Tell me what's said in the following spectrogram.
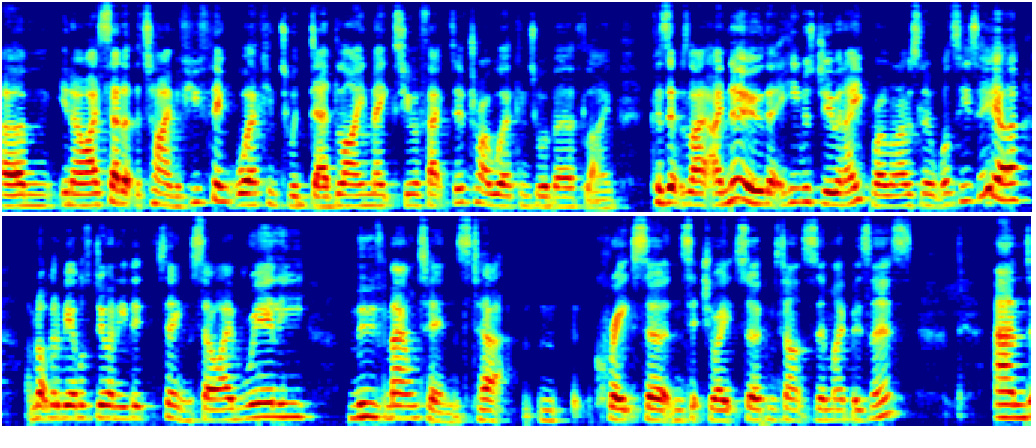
um, you know, I said at the time, if you think working to a deadline makes you effective, try working to a birth line. Because it was like, I knew that he was due in April and I was like, once he's here, I'm not going to be able to do any of these things. So I really moved mountains to create certain situate circumstances in my business. And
